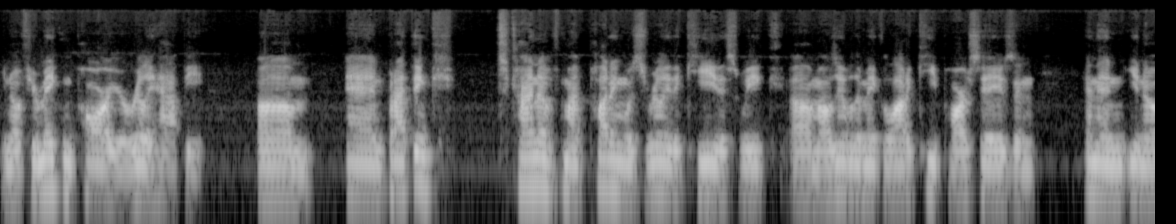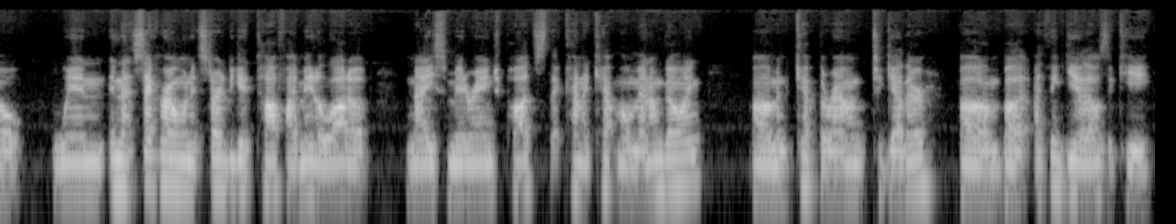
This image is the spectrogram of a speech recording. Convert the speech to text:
you know, if you're making par, you're really happy. Um, and but I think kind of my putting was really the key this week. Um, I was able to make a lot of key par saves and and then you know when in that second round when it started to get tough, I made a lot of nice mid range putts that kind of kept momentum going um, and kept the round together. Um, but I think yeah, that was the key.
